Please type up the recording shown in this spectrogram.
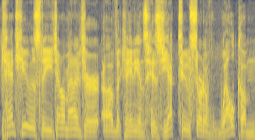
Kent Hughes, the general manager of the Canadiens, has yet to sort of welcome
